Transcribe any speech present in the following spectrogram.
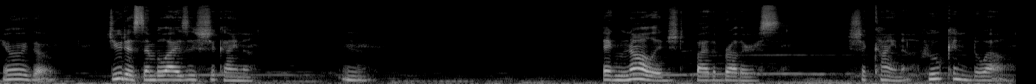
Here we go. Judah symbolizes Shekinah. Mm. Acknowledged by the brothers. Shekinah, who can dwell?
